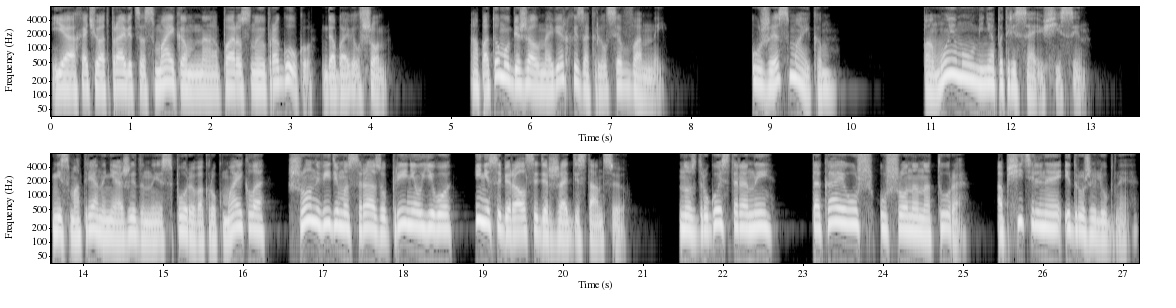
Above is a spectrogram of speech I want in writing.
«Я хочу отправиться с Майком на парусную прогулку», — добавил Шон. А потом убежал наверх и закрылся в ванной. Уже с Майком. По-моему, у меня потрясающий сын. Несмотря на неожиданные споры вокруг Майкла, Шон, видимо, сразу принял его и не собирался держать дистанцию. Но, с другой стороны, такая уж у Шона натура, общительная и дружелюбная.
